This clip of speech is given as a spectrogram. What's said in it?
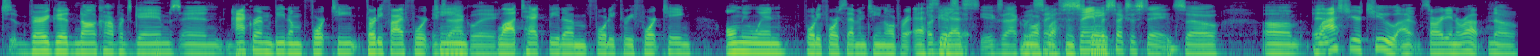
t- very good non-conference games, and Akron beat them 14, 35-14. Exactly. La Tech beat them 43-14. Only win 44-17 over FCS. exactly Northwestern same State. as Texas State. So um, Last year too. I'm sorry to interrupt. no,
